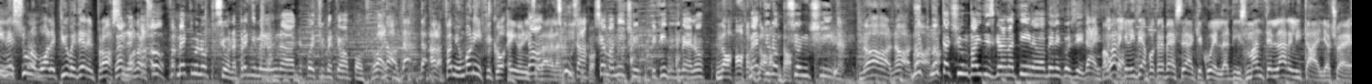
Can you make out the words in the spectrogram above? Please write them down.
lì, nessuno sta lì. vuole più vedere il prossimo. Guarda, Allora, oh, oh, fa- mettimi un'opzione, prendimene una che poi ci mettiamo a posto. Vai. No, da- da- allora fammi un bonifico e io inizio No, a dare scusa, l'anticipo. siamo amici? Ti fidi di me, no? No, Metti no, un'opzioncina. No, no, no. But- no. Buttaci un paio di sgranatine, va bene così, dai. Ma guarda posto. che l'idea potrebbe essere anche quella di smantellare l'Italia cioè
